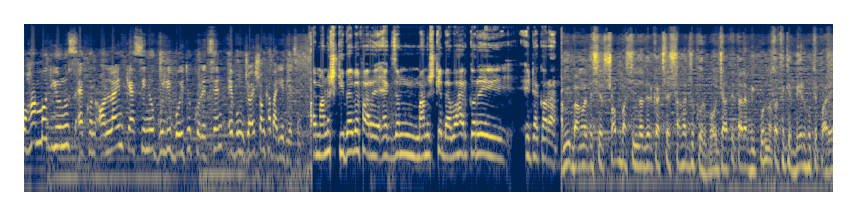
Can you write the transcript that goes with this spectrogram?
মোহাম্মদ ইউনুস এখন অনলাইন ক্যাসিনো গুলি বৈধ করেছেন এবং জয় সংখ্যা বাড়িয়ে দিয়েছেন। মানুষ কীভাবে পারে? একজন মানুষকে ব্যবহার করে এটা করার। আমি বাংলাদেশের সব বাসিন্দাদের কাছে সাহায্য করব যাতে তারা বিপন্নতা থেকে বের হতে পারে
